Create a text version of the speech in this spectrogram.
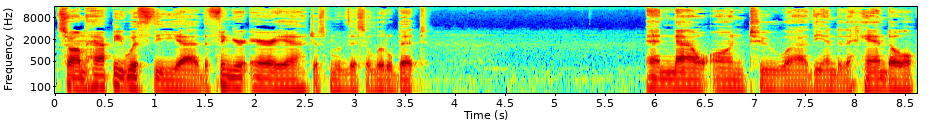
So I'm happy with the uh, the finger area. Just move this a little bit. And now on to uh, the end of the handle.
